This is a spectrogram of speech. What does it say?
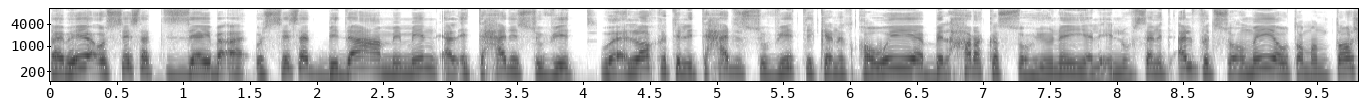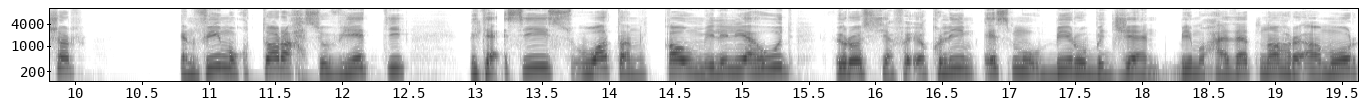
طيب هي أسست إزاي بقى؟ أسست بدعم من الاتحاد السوفيتي وعلاقة الاتحاد السوفيتي كانت قوية بالحركة الصهيونية لأنه في سنة 1918 كان في مقترح سوفيتي بتأسيس وطن قومي لليهود في روسيا في إقليم اسمه بيروبيدجان بمحاذاة نهر آمور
